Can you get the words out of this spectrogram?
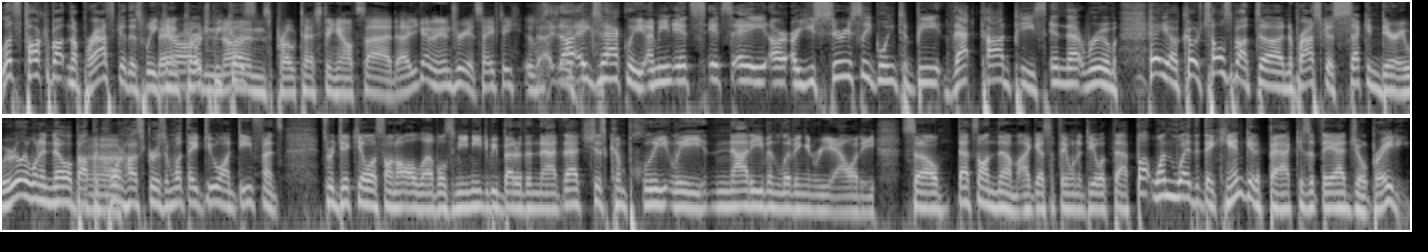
let's talk about Nebraska this weekend, there coach, because nuns protesting outside. Uh, you got an injury at safety? uh, exactly. I mean, it's it's a. Are, are, you seriously going to be that cod piece in that room? Hey, uh, coach, tell us about uh, Nebraska's secondary. We really want to know about the Uh. Cornhuskers and what they do on defense. It's ridiculous on all levels, and you need to be better than that. That's just completely not even living in reality. So that's on them, I guess, if they want to deal with that. But one way that they can get it back is if they add Joe Brady,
